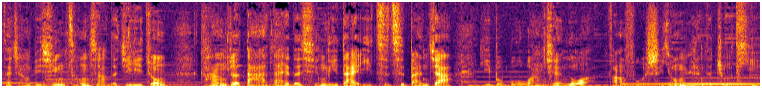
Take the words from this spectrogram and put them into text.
在张碧欣从小的记忆中，扛着大袋的行李袋，一次次搬家，一步步往前挪，仿佛是永远的主题。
